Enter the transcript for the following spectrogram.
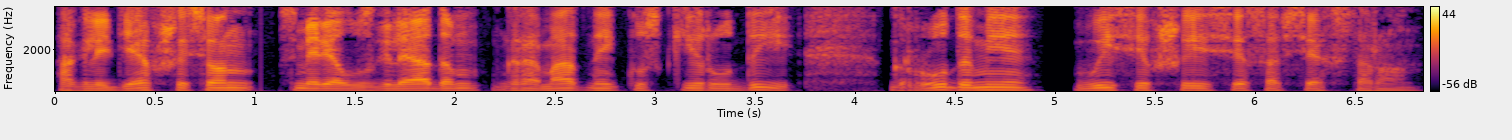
Оглядевшись, он смирял взглядом громадные куски руды, грудами высевшиеся со всех сторон,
